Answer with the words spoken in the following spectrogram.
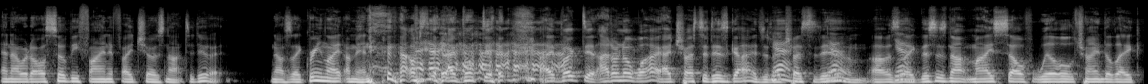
And I would also be fine if I chose not to do it. And I was like, green light, I'm in. that was it. I booked it. I booked it. I don't know why. I trusted his guides and Yeah, I trusted yeah, him. I was yeah. like, this is not my self will trying to like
